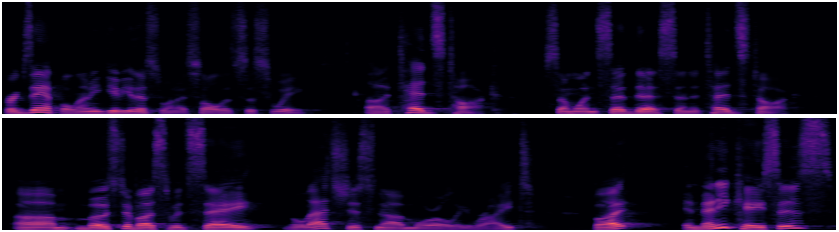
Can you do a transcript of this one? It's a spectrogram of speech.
for example, let me give you this one. I saw this this week. Uh, TED's talk. Someone said this in a TED's talk. Um, most of us would say, well, that's just not morally right. But in many cases,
